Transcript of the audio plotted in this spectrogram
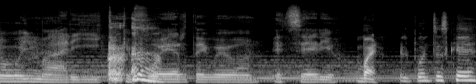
Uy, marica, qué fuerte, weón. En serio. Bueno, el punto es que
